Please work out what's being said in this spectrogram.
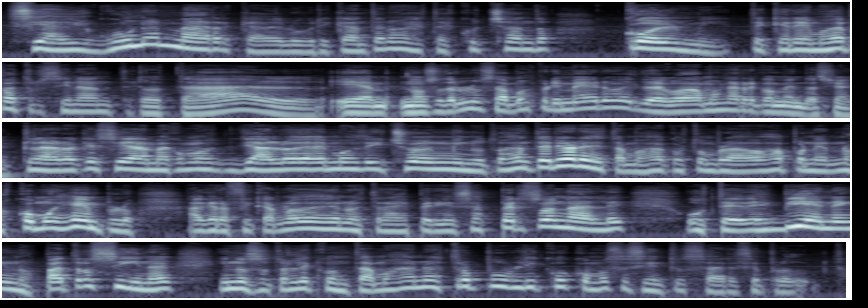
Si alguna marca de lubricante nos está escuchando, call me, te queremos de patrocinante. Total. Y em, nosotros lo usamos primero y luego damos la recomendación. Claro que sí, además como ya lo hemos dicho en minutos anteriores, estamos acostumbrados a ponernos como ejemplo, a graficarnos desde nuestras experiencias personales. Ustedes vienen, nos patrocinan y nosotros le contamos a nuestro público cómo se siente usar ese producto.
